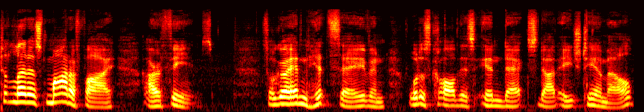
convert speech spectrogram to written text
to let us modify our themes. So go ahead and hit save, and we'll just call this index.html.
